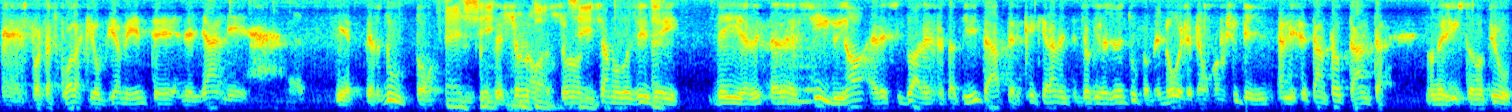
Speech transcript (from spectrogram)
eh, sport a scuola che ovviamente negli anni eh, si è perduto, Eh sì, Perché sono, sono, sì. diciamo così Eh. dei, dei eh, residui, no? È residuale questa attività perché chiaramente i giochi da gioventù come noi li abbiamo conosciuti negli anni 70-80 non esistono più.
